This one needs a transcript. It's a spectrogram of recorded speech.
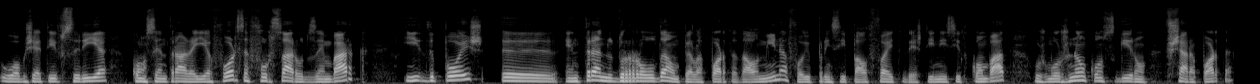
uh, o objetivo seria concentrar aí a força, forçar o desembarque e depois, uh, entrando de roldão pela porta da Almina, foi o principal feito deste início de combate, os mouros não conseguiram fechar a porta,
